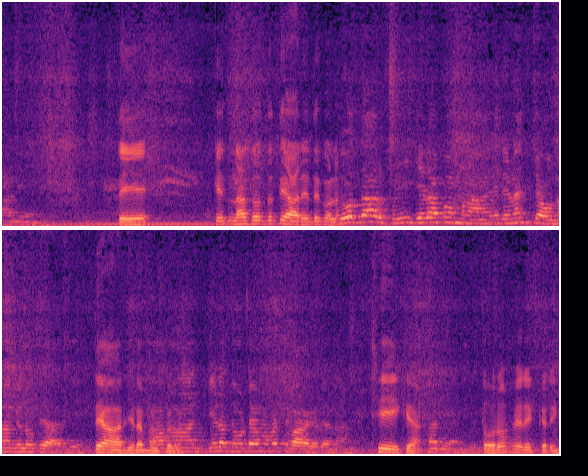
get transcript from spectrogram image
ਹਾਂਜੀ। ਤੇ ਕਿੰਨਾ ਦੁੱਧ ਤਿਆਰ ਇਹਦੇ ਕੋਲ? ਦੁੱਧ ਦਾ ਰੁਪਏ ਜਿਹੜਾ ਆਪਾਂ ਮਨਾਂਗੇ ਦੇਣਾ 14 ਕਿਲੋ ਤਿਆਰ ਜੀ। ਤਿਆਰ ਜਿਹੜਾ ਬਿਲਕੁਲ। ਹਾਂ ਜਿਹੜਾ ਦੋ ਟਾਈਮ ਆਪਾਂ ਚਵਾ ਕੇ ਦੇਣਾ। ਠੀਕ ਆ। ਹਾਂਜੀ ਹਾਂਜੀ। ਤੋਰੋ ਫਿਰ ਇੱਕ ਵਾਰੀ।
